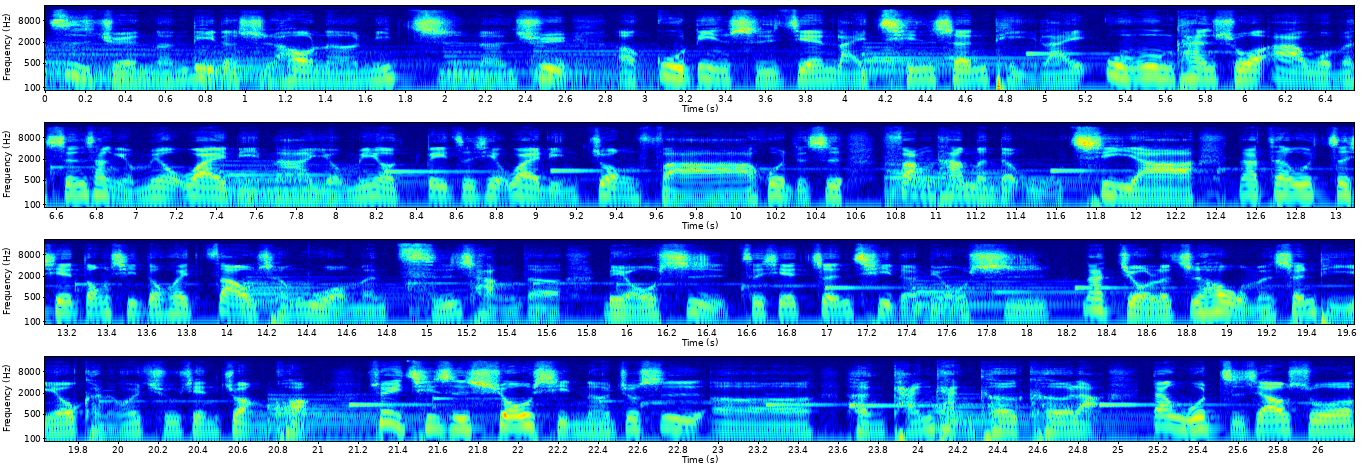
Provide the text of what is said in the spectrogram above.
自觉能力的时候呢，你只能去呃固定时间来清身体，来问。问看，说啊，我们身上有没有外灵啊？有没有被这些外灵重罚啊？或者是放他们的武器啊？那这这些东西都会造成我们磁场的流失，这些真气的流失。那久了之后，我们身体也有可能会出现状况。所以其实修行呢，就是呃很坎坎坷坷啦。但我只是要说，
